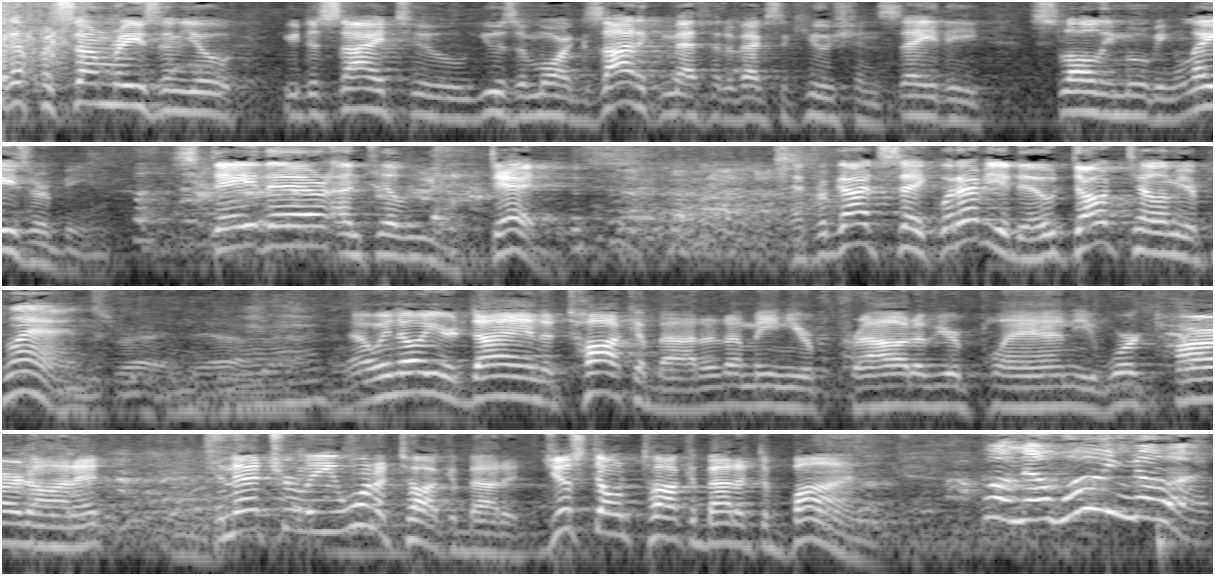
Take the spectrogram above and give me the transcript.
but if for some reason you, you decide to use a more exotic method of execution, say the slowly moving laser beam, stay there until he's dead. And for God's sake, whatever you do, don't tell him your plans. Mm-hmm. Now, we know you're dying to talk about it. I mean, you're proud of your plan, you've worked hard on it, and naturally you want to talk about it. Just don't talk about it to Bond. Well, now, why not?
